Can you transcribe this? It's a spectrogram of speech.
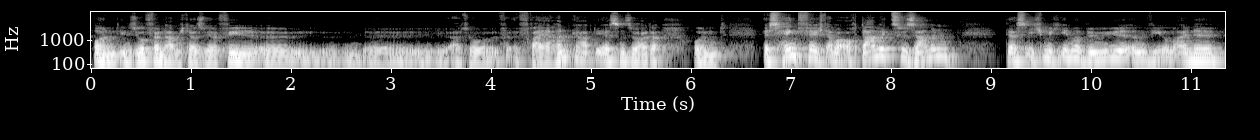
Und insofern habe ich da sehr viel, äh, also freie Hand gehabt erst und so weiter. Und es hängt vielleicht aber auch damit zusammen, dass ich mich immer bemühe, irgendwie um eine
